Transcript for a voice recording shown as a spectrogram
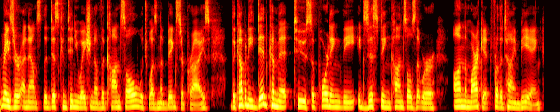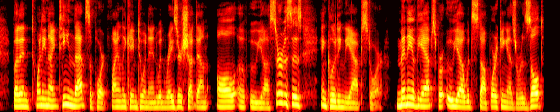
Razer announced the discontinuation of the console, which wasn't a big surprise. The company did commit to supporting the existing consoles that were on the market for the time being. But in 2019, that support finally came to an end when Razer shut down all of Ouya services, including the App Store. Many of the apps for Ouya would stop working as a result,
